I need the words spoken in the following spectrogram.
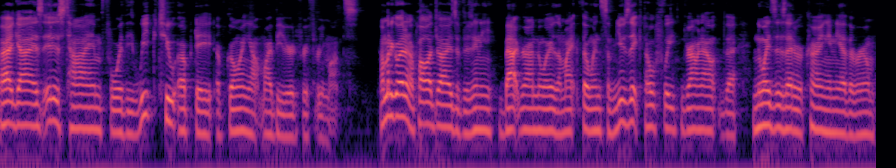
Alright guys, it is time for the week 2 update of growing out my beard for 3 months. I'm going to go ahead and apologize if there's any background noise. I might throw in some music to hopefully drown out the noises that are occurring in the other room.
